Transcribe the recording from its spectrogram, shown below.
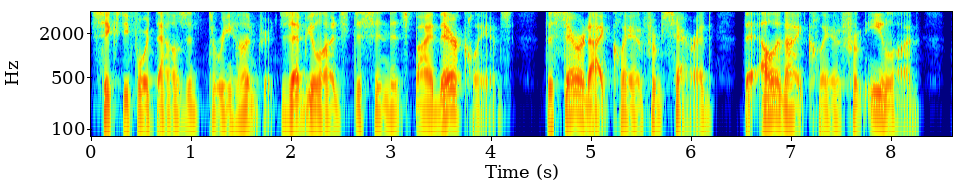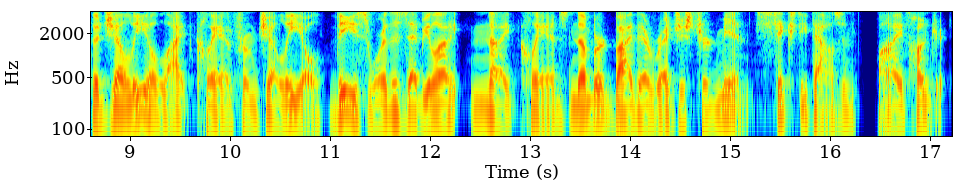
64,300. Zebulun's descendants by their clans, the Saradite clan from Sarad, the Elonite clan from Elon, the Jaleelite clan from Jaleel. These were the Zebulunite clans numbered by their registered men, 60,500.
